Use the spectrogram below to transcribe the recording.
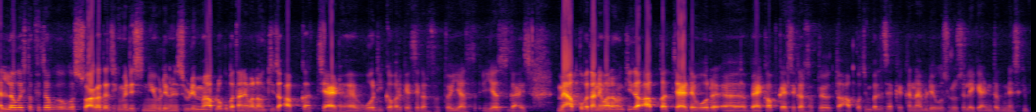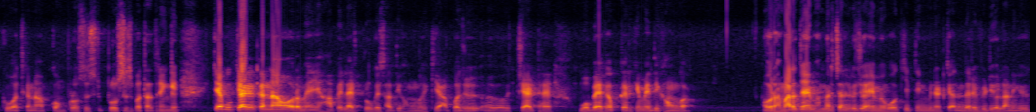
Hello guys तो फिर सबको स्वागत है जी मेरी इस न्यू वीडियो में। इस वीडियो में आप लोगों को बताने वाला हूँ कि आपका चैट है, वो रिकवर कैसे कर सकते हो? यस यस गाइस मैं आपको बताने वाला हूँ कि आपका चैट है, वो बैकअप कैसे कर सकते हो? तो आपको सिंपली से क्या करना है वीडियो को शुरू से लेकर एंड तक स्किप को वॉच करना। आपको हम प्रोसेस प्रोसेस बताते रहेंगे कि आपको क्या क्या करना है, और मैं यहाँ पर लाइव प्रूफ के साथ दिखाऊँगा कि आपका जो चैट है, वो बैकअप करके मैं दिखाऊँगा। और हमारा जो एम हमारे चैनल का जो एम है वो कि तीन मिनट के अंदर ही वीडियो लाने की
